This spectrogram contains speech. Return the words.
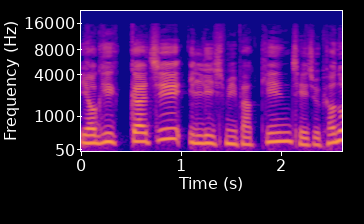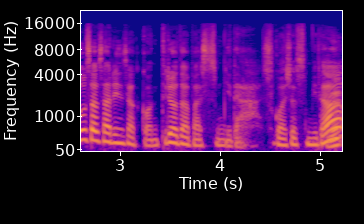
여기까지 1, 2심이 바뀐 제주 변호사 살인 사건 들여다봤습니다. 수고하셨습니다. 네.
